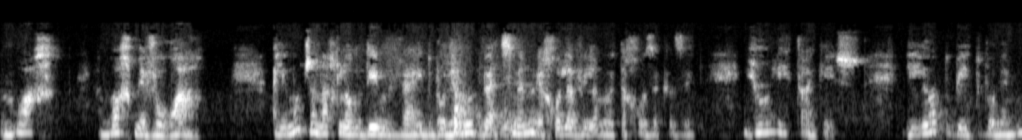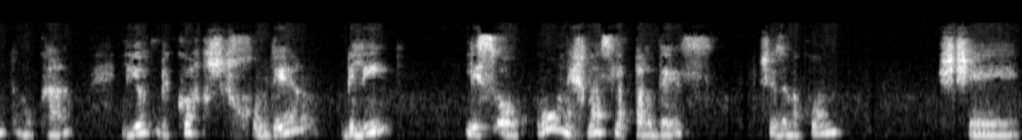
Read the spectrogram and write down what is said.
המוח, המוח מבורר. הלימוד שאנחנו לומדים וההתבוננות בעצמנו יכול להביא לנו את החוזק הזה. לא להתרגש, להיות בהתבוננות עמוקה, להיות בכוח שחודר בלי לסעור. הוא נכנס לפרדס, שזה מקום שהגוף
